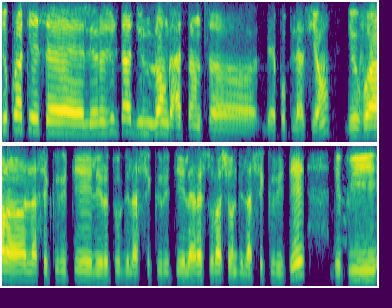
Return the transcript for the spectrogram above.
Je crois que c'est le résultat d'une longue attente euh, des populations de voir euh, la sécurité, le retour de la sécurité, la restauration de la sécurité depuis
